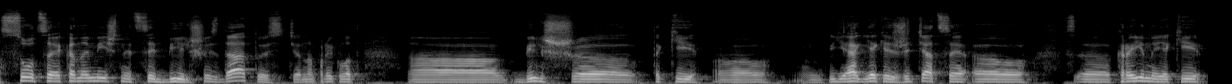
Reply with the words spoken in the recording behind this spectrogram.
соціоекономічний це більшість. Да? Тобто, наприклад, е, більш е, такі е, якість життя це е, е, країни, які е,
